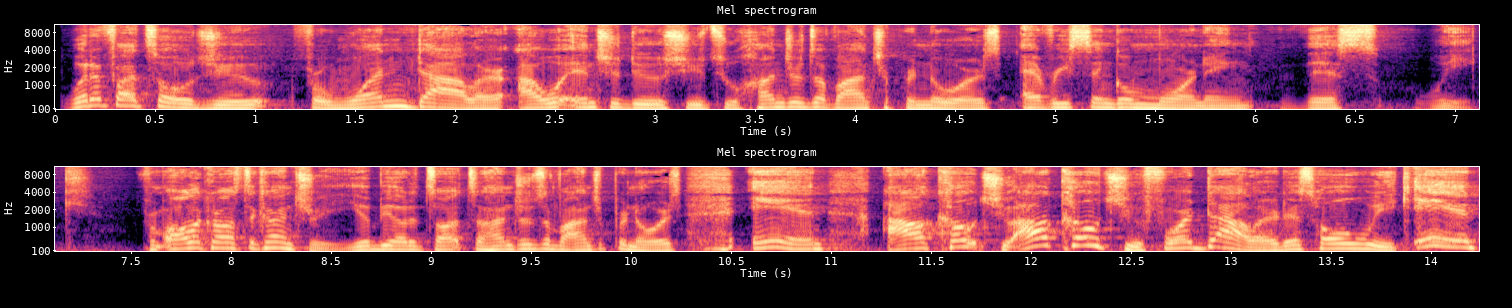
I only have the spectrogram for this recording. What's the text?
What if I told you for $1, I will introduce you to hundreds of entrepreneurs every single morning this week? From all across the country, you'll be able to talk to hundreds of entrepreneurs, and I'll coach you. I'll coach you for a dollar this whole week, and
